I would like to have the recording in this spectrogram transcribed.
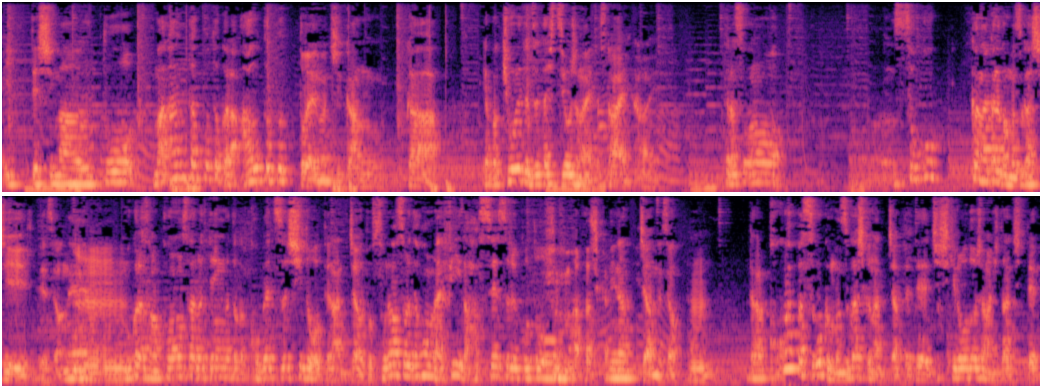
えー、行ってしまうと、学んだことからアウトプットへの時間が、やっぱ共有って絶対必要じゃないですか。はいはい。ただその、そこがなかなか難しいですよね。僕らそのコンサルティングとか個別指導ってなっちゃうと、それはそれで本来フィーが発生すること になっちゃうんですよ。うん、だからここはやっぱすごく難しくなっちゃってて、知識労働者の人たちって、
